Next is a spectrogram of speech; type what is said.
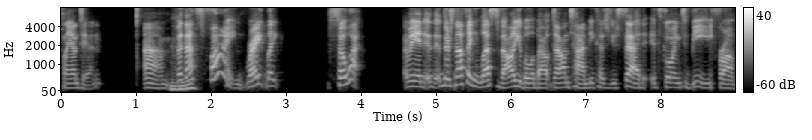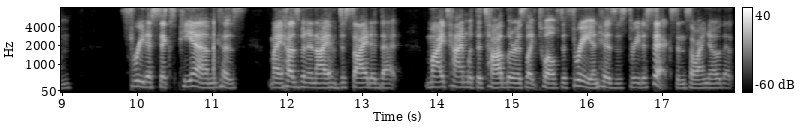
planned in. Um mm-hmm. but that's fine, right? Like so what? I mean, there's nothing less valuable about downtime because you said it's going to be from 3 to 6 p.m. because my husband and I have decided that my time with the toddler is like 12 to 3 and his is 3 to 6 and so I know that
